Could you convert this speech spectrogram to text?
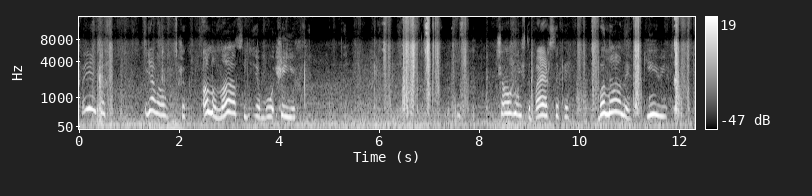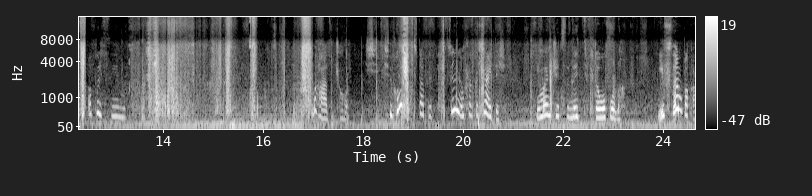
стоїте. Я вам ананас є, бо ще їх. Ще можна персики, банани, ківі, апельсини. Багато чого. Сьогодні стати сильним, що качайтесь. І менше сидить в телефонах. І всім пока.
